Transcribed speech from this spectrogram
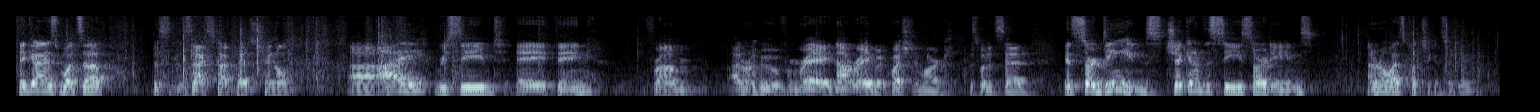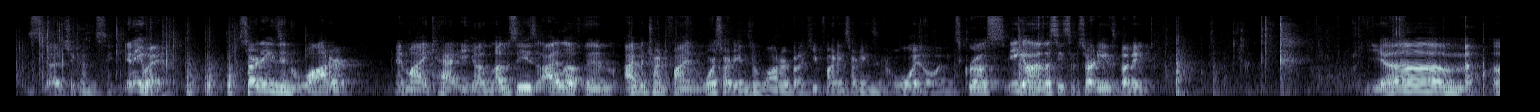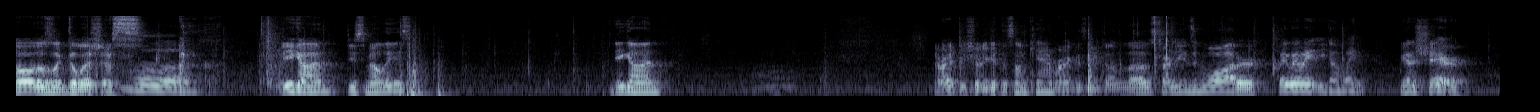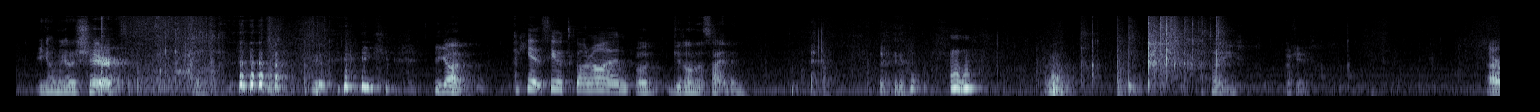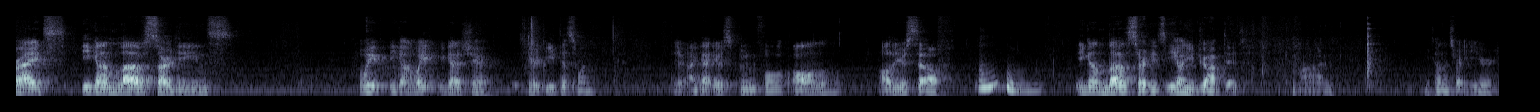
Hey guys, what's up? This is the Zack Scott Pets channel. Uh, I received a thing from, I don't know who, from Ray, not Ray, but question mark is what it said. It's sardines, chicken of the sea sardines. I don't know why it's called chicken sardine, uh, chicken of the sea. Anyway, sardines in water. And my cat Egon loves these. I love them. I've been trying to find more sardines in water, but I keep finding sardines in oil, and it's gross. Egon, let's eat some sardines, buddy. Yum! Oh, those look delicious. Ugh. Egon, do you smell these? Egon. All right, be sure to get this on camera because Egon loves sardines in water. Wait, wait, wait, Egon, wait. We gotta share. Egon, we gotta share. Egon, I can't see what's going on. well, get on the side then. Honey, okay. All right, Egon loves sardines. Wait, Egon, wait, we gotta share. Here, eat this one. There, I got you a spoonful, all, all to yourself. Mm. Egon loves sardines. Egon, you dropped it. Come on. Egon, it's right here.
